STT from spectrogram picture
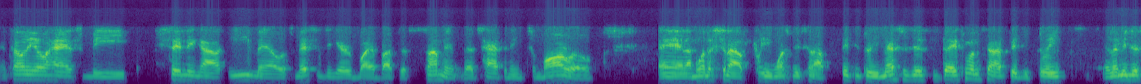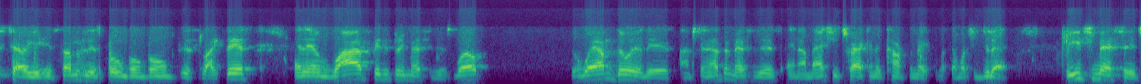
Antonio has me sending out emails, messaging everybody about the summit that's happening tomorrow. And I'm going to send out, he wants me to send out 53 messages today. So I'm going to send out 53. And let me just tell you, his summit is boom, boom, boom, just like this. And then why 53 messages? Well, the way I'm doing it is I'm sending out the messages and I'm actually tracking the confirmation. I want you to do that. Each message,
